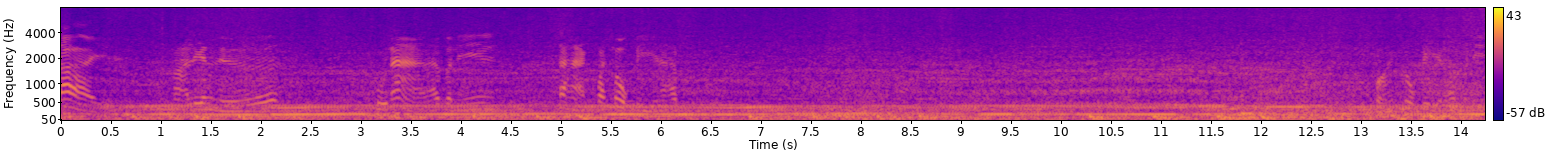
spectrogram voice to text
ได้มาเรียนหรือทูน่านะครับวันนี้ถ้าหากว่าโชคดีนะครับ ขอให้โชคดีนะครับวันนี้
